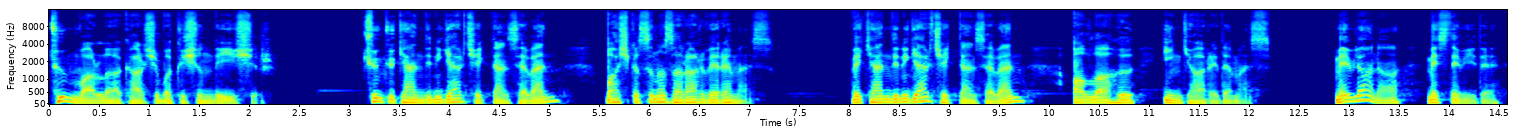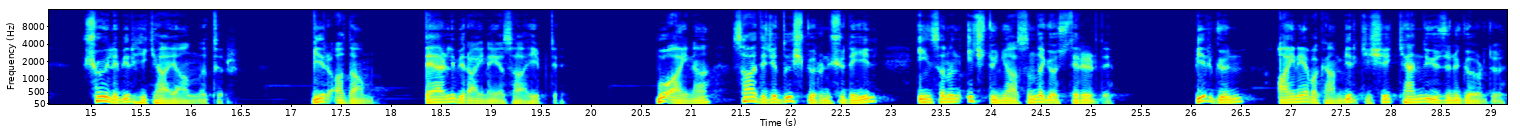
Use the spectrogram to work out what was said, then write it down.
tüm varlığa karşı bakışın değişir. Çünkü kendini gerçekten seven, başkasına zarar veremez. Ve kendini gerçekten seven, Allah'ı inkar edemez. Mevlana, Mesnevi'de şöyle bir hikaye anlatır. Bir adam, değerli bir aynaya sahipti. Bu ayna sadece dış görünüşü değil, insanın iç dünyasını da gösterirdi. Bir gün aynaya bakan bir kişi kendi yüzünü gördü.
